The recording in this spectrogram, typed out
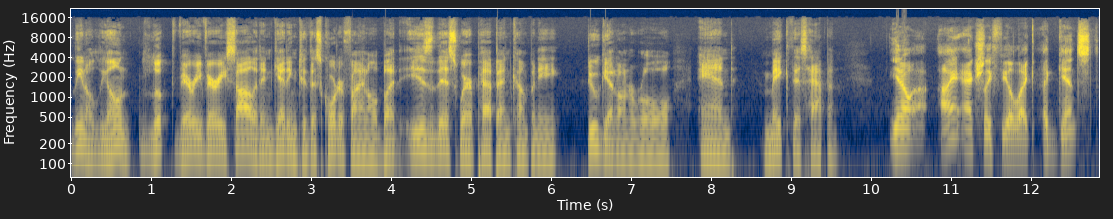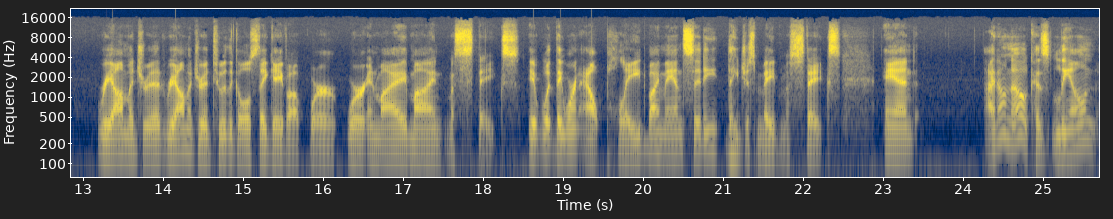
you know, Lyon looked very, very solid in getting to this quarterfinal, but is this where Pep and company do get on a roll and make this happen? You know, I actually feel like against Real Madrid, Real Madrid, two of the goals they gave up were were in my mind mistakes. It what they weren't outplayed by Man City; they just made mistakes, and I don't know because Lyon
